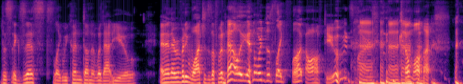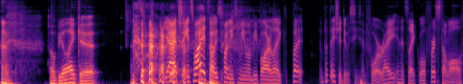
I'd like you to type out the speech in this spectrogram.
this exists. Like we couldn't done it without you. And then everybody watches the finale, and we're just like, "Fuck off, dude! Come on." Hope you like it. yeah, it's it's why it's always funny to me when people are like, but but they should do a season four, right? And it's like, well, first of all,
